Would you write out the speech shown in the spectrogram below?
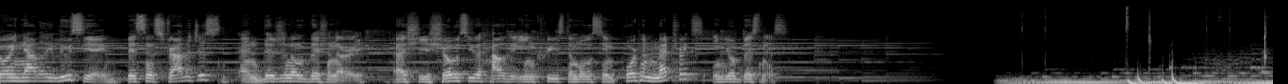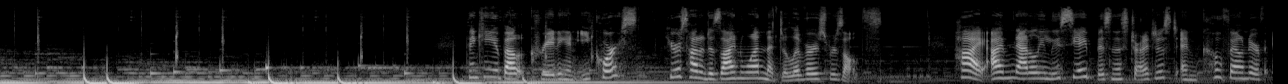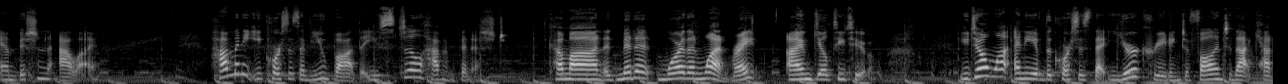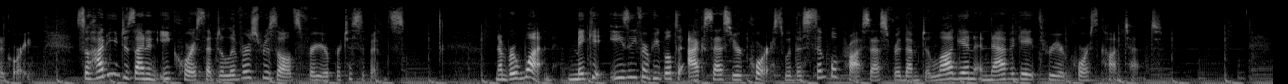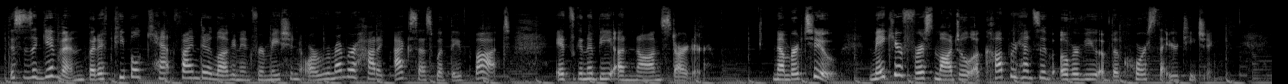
Join Natalie Lussier, business strategist and digital visionary, as she shows you how to increase the most important metrics in your business. Thinking about creating an e course? Here's how to design one that delivers results. Hi, I'm Natalie Lussier, business strategist and co founder of Ambition Ally. How many e courses have you bought that you still haven't finished? Come on, admit it, more than one, right? I'm guilty too. You don't want any of the courses that you're creating to fall into that category. So, how do you design an e course that delivers results for your participants? Number one, make it easy for people to access your course with a simple process for them to log in and navigate through your course content. This is a given, but if people can't find their login information or remember how to access what they've bought, it's going to be a non starter. Number two, make your first module a comprehensive overview of the course that you're teaching.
